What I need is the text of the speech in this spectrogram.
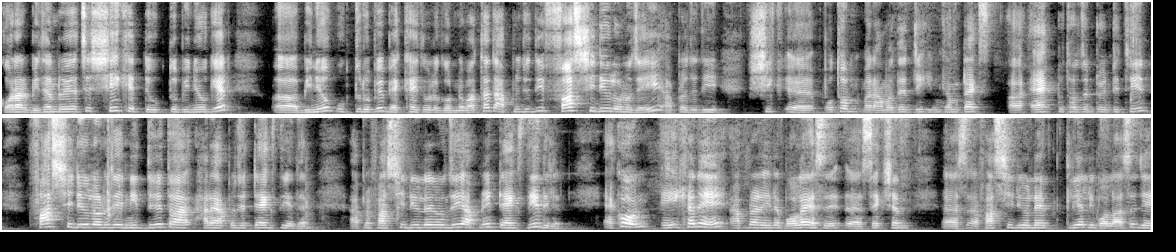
করার বিধান রয়েছে। সেই ক্ষেত্রে উক্ত বিনিয়োগের বিনিয়োগ উক্তরূপে ব্যাখ্যায়িত বলে গণ্য। অর্থাৎ আপনি যদি ফার্স্ট শিডিউল অনুযায়ী আপনার যদি প্রথম মানে আমাদের যে income tax act two thousand twenty থ্রির ফার্স্ট শিডিউল অনুযায়ী নির্ধারিত হারে আপনি যে ট্যাক্স দিয়ে দেন, আপনার ফার্স্ট শিডিউলের অনুযায়ী আপনি ট্যাক্স দিয়ে দিলেন। এখন এইখানে আপনার এটা বলা আছে সেকশন ফার্স্ট শিডিউলে ক্লিয়ারলি বলা আছে যে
